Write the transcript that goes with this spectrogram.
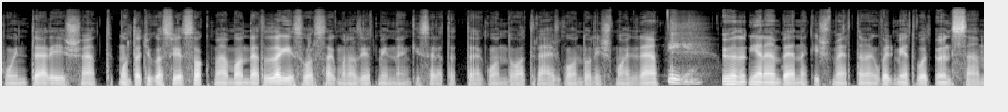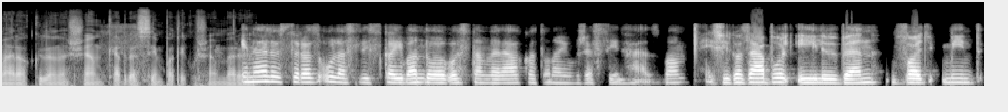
hunyt el, és hát mondhatjuk azt, hogy a szakmában, de hát az egész országban azért mindenki szeretettel gondolt rá, és gondol is majd rá. Igen. Ön milyen embernek ismerte meg, vagy miért volt ön számára különösen kedves, szimpatikus ember? Én először az olasz liszkaiban dolgoztam vele a Katona József Színházban, és igazából élőben, vagy mind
